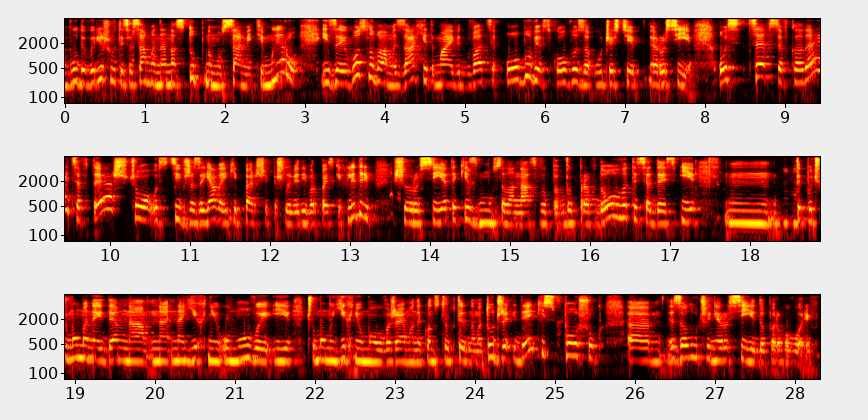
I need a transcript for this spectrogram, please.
буде вирішуватися саме на наступному саміті миру. І за його словами, захід має відбуватися обов'язково за участі Росії. Ось це все вкладається в те, що ось ці вже заяви, які перші пішли від європейських лідерів, що Росія таки змусила нас вип- виправдовуватися десь і типу, чому ми не йдемо на, на, на їхні умови, і чому ми їхні умови вважаємо неконструктивними? Тут же іде якийсь пошук е, залучення Росії до переговорів,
